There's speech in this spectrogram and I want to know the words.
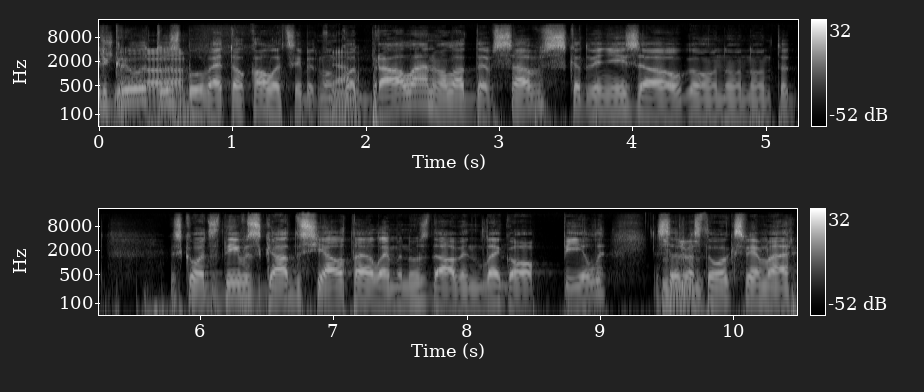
Ir grūti Jā. uzbūvēt to kolekciju, bet man kaut kāda brālēna vēl atdeva savas, kad viņi izauga. Un, un, un tad es kaut kādus divus gadus jautāju, lai man uzdāvina LEGO pili. Es atceros to, kas vienmēr.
